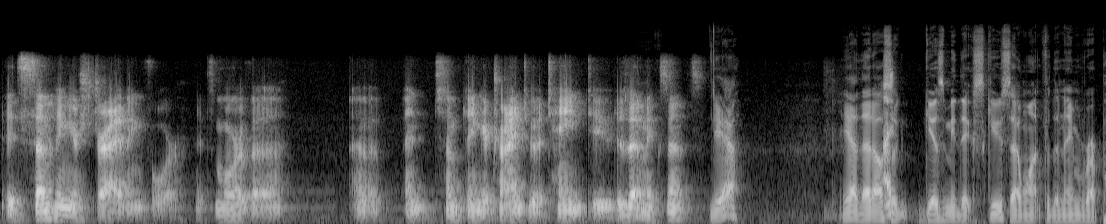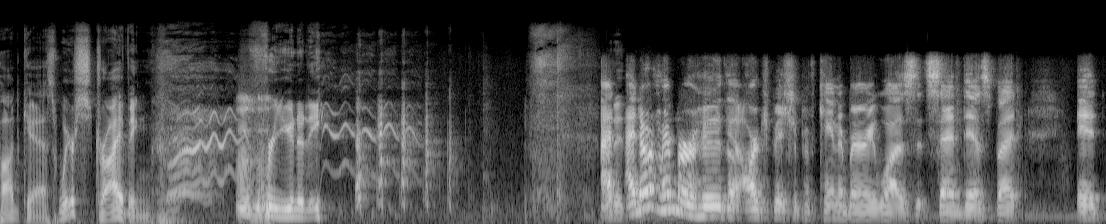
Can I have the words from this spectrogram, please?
it's something you're striving for. It's more of a, a and something you're trying to attain to. Does that make sense? Yeah. Yeah, that also I, gives me the excuse I want for the name of our podcast. We're striving mm-hmm. for unity. I, I, don't remember who the Archbishop of Canterbury was that said this, but it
